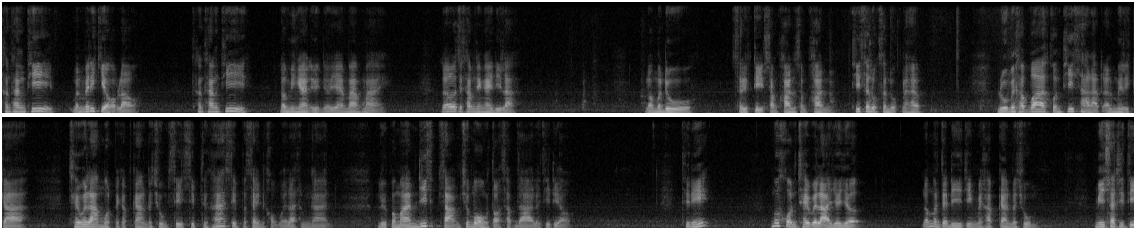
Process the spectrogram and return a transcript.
ทั้งๆทที่มันไม่ได้เกี่ยวกับเรา ทั้งๆทที่เรามีงานอื่นเยอะแยะมากมาย แล้วเราจะทำยังไงดีล่ะ เรามาดูสถิติสำคัญสำคัญที่สนุกสนุกนะครับ รู้ไหมครับว่าคนที่สหรัฐอเมริกา ใช้เวลาหมดไปกับการประชุม 40-50%ของเวลาทำงาน หรือประมาณ 23 ชั่วโมงต่อสัปดาห์เลยทีเดียว ทีนี้เมื่อคนใช้เวลาเยอะๆ แล้วมันจะดีจริงไหมครับการประชุม มีสถิติ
